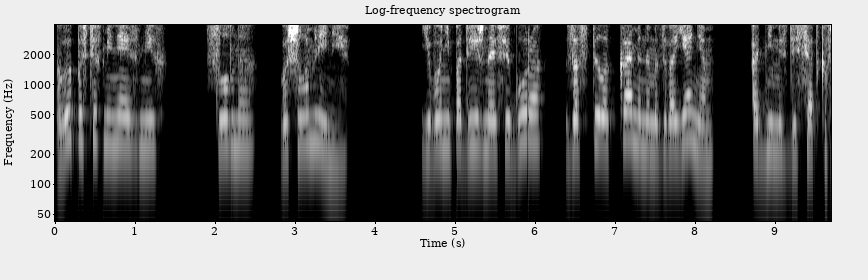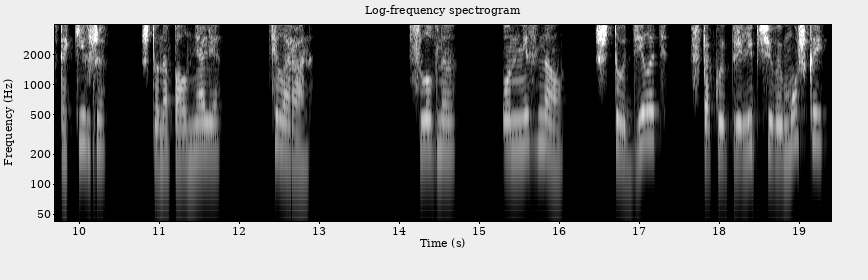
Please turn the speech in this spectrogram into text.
выпустив меня из них, словно в ошеломлении. Его неподвижная фигура застыла каменным изваянием, одним из десятков таких же, что наполняли Телоран. Словно он не знал, что делать с такой прилипчивой мошкой,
